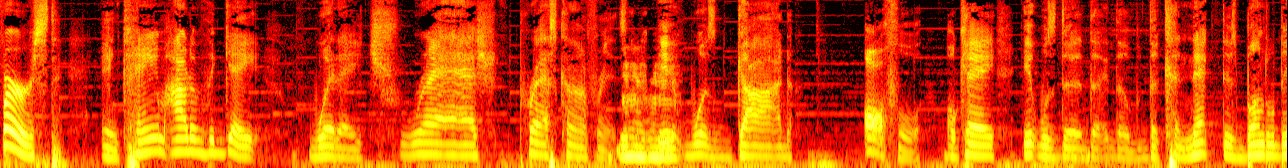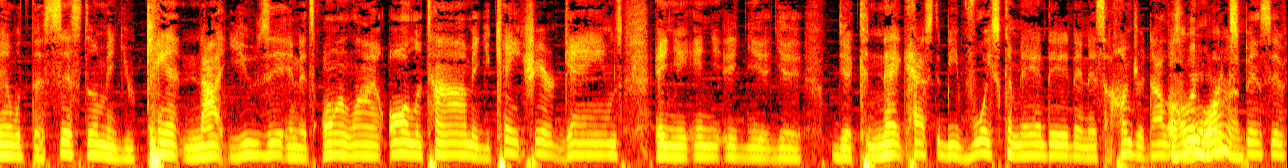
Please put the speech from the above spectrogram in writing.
first and came out of the gate with a trash press conference. Mm-hmm. It was god awful. Okay, it was the, the the the Kinect is bundled in with the system, and you can't not use it, and it's online all the time, and you can't share games, and you and you and you, you, your Kinect has to be voice commanded, and it's a hundred dollars more one. expensive.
